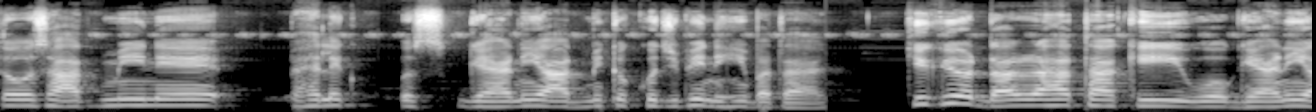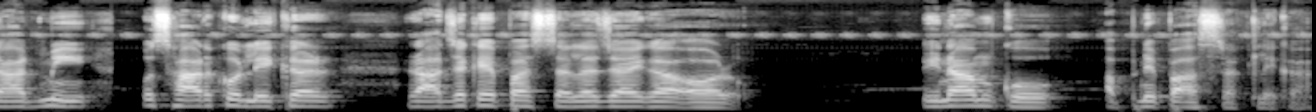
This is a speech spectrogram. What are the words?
तो उस आदमी ने पहले उस ज्ञानी आदमी को कुछ भी नहीं बताया, क्योंकि वो डर रहा था कि वो ज्ञानी आदमी उस हार को लेकर राजा के पास चला जाएगा और इनाम को अपने पास रख लेगा।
